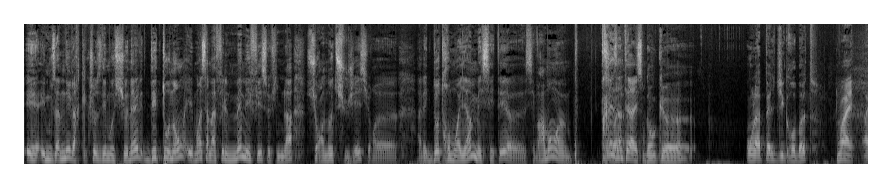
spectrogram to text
et, et nous amenait vers quelque chose d'émotionnel, d'étonnant. Et moi, ça m'a fait le même effet ce film-là sur un autre sujet, sur euh, avec d'autres moyens, mais c'était, euh, c'est vraiment euh, très Voilà. intéressant. donc euh, on l'appelle Jig Robot Ouais. Ouais.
